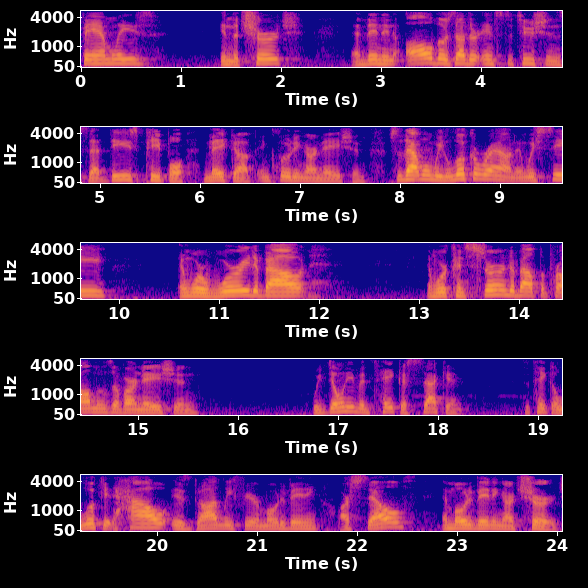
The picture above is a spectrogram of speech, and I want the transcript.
families, in the church, and then in all those other institutions that these people make up, including our nation. So that when we look around and we see and we're worried about and we're concerned about the problems of our nation, we don't even take a second to take a look at how is godly fear motivating ourselves and motivating our church.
